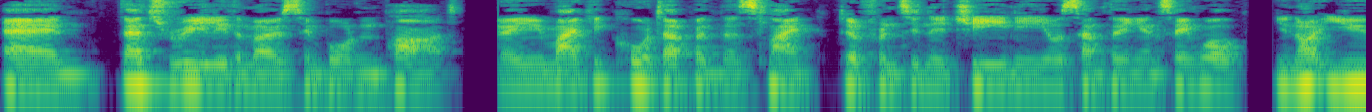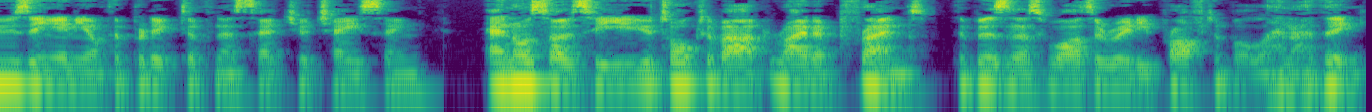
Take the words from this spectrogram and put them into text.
And that's really the most important part. You, know, you might get caught up in the slight difference in a Gini or something and saying, well, you're not using any of the predictiveness that you're chasing. And also, so you, you talked about right up front, the business was already profitable. And I think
